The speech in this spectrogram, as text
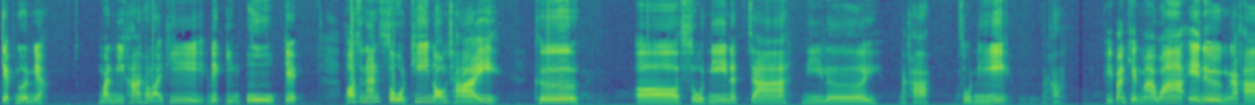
เก็บเงินเนี่ย มันมีค่าเท่าไหร่ที่เด็กหญิงปูเก็บ เพราะฉะนั้นสูตรที่น้องใช้คือ สูตรนี้นะจ๊ะนี่เลยนะคะ สูตรนี้นะคะพี่ปันเขียนมาว่า A1 นะคะ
